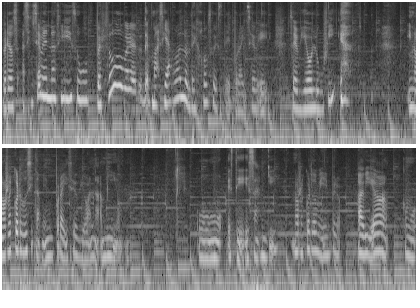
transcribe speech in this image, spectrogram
pero así se ven así súper súper demasiado a lo lejos este por ahí se ve se vio Luffy Y no recuerdo si también por ahí se vio a Nami o, este Sanji. No recuerdo bien, pero había como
